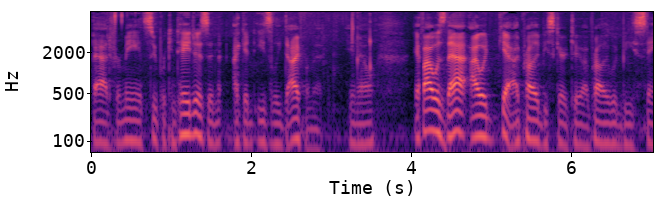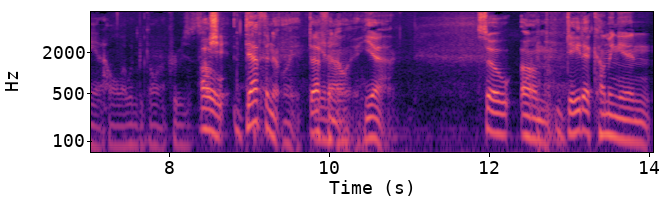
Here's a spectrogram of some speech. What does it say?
bad for me. It's super contagious, and I could easily die from it. You know, if I was that, I would, yeah, I'd probably be scared too. I probably would be staying at home. I wouldn't be going on cruises. Oh, shit. definitely, definitely, yeah. So, um, data coming in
